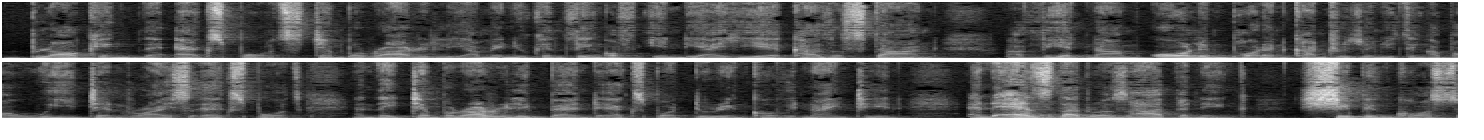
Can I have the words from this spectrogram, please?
blocking the exports temporarily. I mean, you can think of India here, Kazakhstan, uh, Vietnam, all important countries when you think about wheat and rice exports. And they temporarily banned export during COVID 19. And as that was happening, shipping costs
